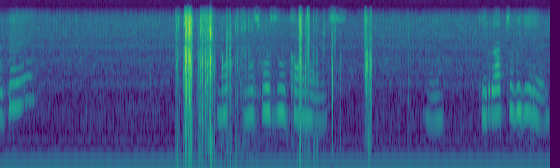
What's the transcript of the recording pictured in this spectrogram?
Okay? No, no swears in the comments. Okay, back to the game.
